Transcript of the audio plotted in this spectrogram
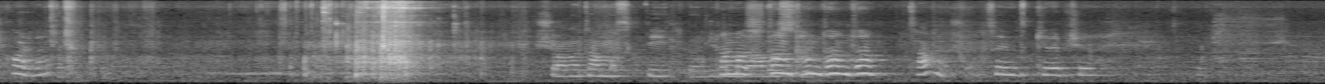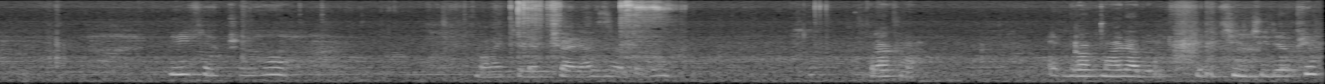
Çık oradan. Şu anda tam basık değil. Önceden Tam bas daha tam basık. tam tam tam. Tam mı şu an? Senin kelepçe. İyi kelepçe. Ha. Bana kelepçe değil mi? Bırakma. Bırakma hala böyle tut. Dur, İkinciyi de yapayım.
